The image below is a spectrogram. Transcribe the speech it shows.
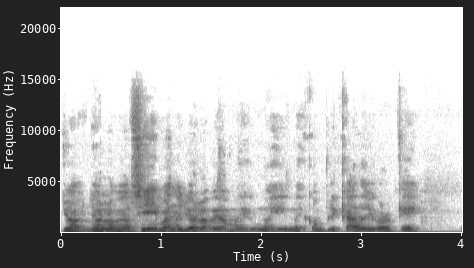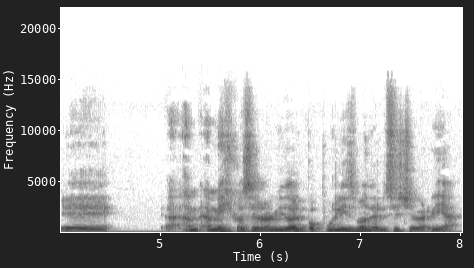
yo, yo lo veo, sí, bueno, yo lo veo muy, muy, muy complicado. Yo creo que eh, a, México se le olvidó el populismo de Luis Echeverría.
